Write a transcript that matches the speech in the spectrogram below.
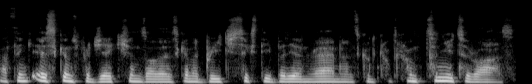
I think Eskom's projections are that it's going to breach 60 billion rand and it's going to continue to rise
